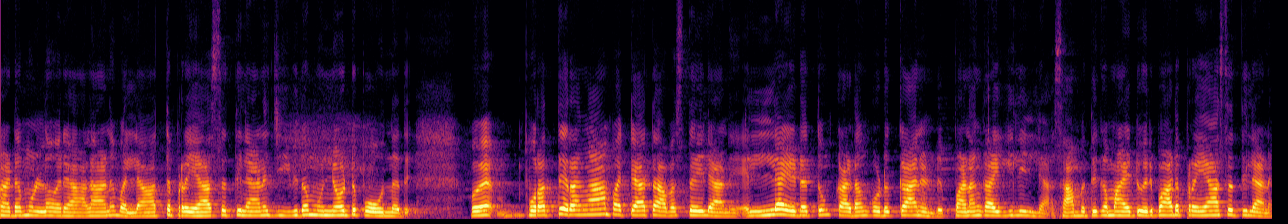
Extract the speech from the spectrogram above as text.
കടമുള്ള ഒരാളാണ് വല്ലാത്ത പ്രയാസത്തിലാണ് ജീവിതം മുന്നോട്ട് പോകുന്നത്. പുറത്തിറങ്ങാൻ പറ്റാത്ത അവസ്ഥയിലാണ്. എല്ലായിടത്തും കടം കൊടുക്കാനുണ്ട്. പണം കയ്യിലില്ല. സാമ്പത്തികമായിട്ട് ഒരുപാട് പ്രയാസത്തിലാണ്.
